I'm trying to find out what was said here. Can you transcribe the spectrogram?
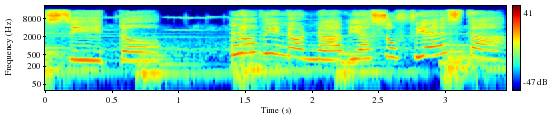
No vino nadie a su fiesta.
